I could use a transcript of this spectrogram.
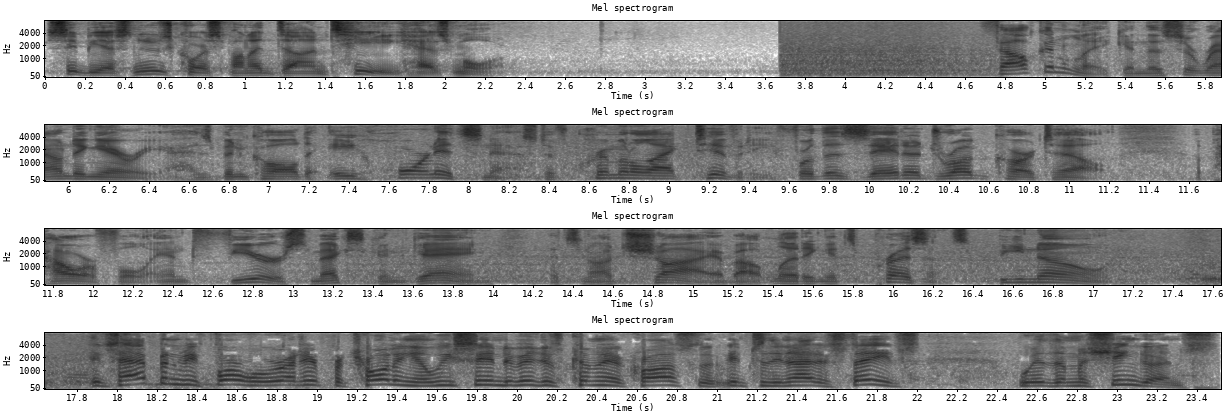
CBS News correspondent Don Teague has more. Falcon Lake and the surrounding area has been called a hornet's nest of criminal activity for the Zeta drug cartel, a powerful and fierce Mexican gang that's not shy about letting its presence be known. It's happened before. We're out here patrolling and we see individuals coming across into the United States with the machine guns.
